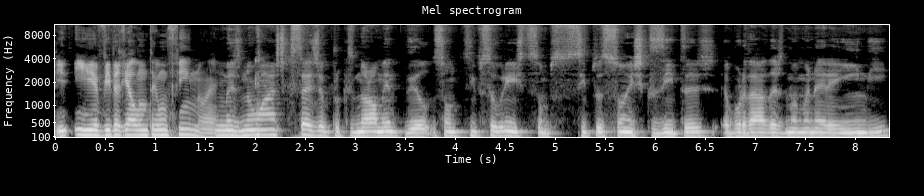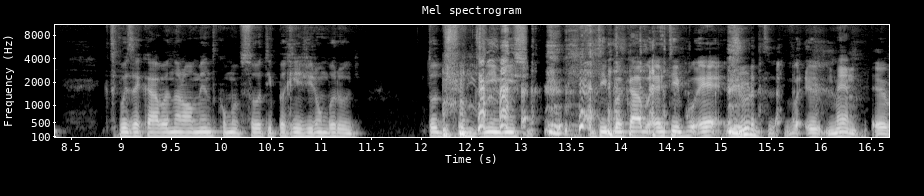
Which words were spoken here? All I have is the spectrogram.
E, e a vida real não tem um fim, não é? Mas não acho que seja, porque normalmente dele, são tipo sobre isto, são situações esquisitas abordadas de uma maneira indie que depois acaba normalmente com uma pessoa tipo a reagir a um barulho. Todos os filmes indies, tipo, acaba, é tipo, é, juro-te, man, é,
